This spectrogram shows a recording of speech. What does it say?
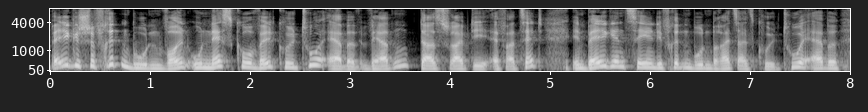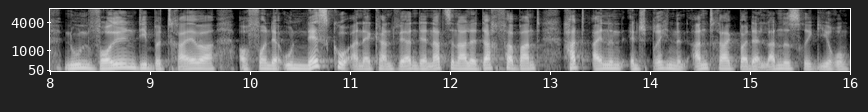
Belgische Frittenbuden wollen UNESCO-Weltkulturerbe werden. Das schreibt die FAZ. In Belgien zählen die Frittenbuden bereits als Kulturerbe. Nun wollen die Betreiber auch von der UNESCO anerkannt werden. Der nationale Dachverband hat einen entsprechenden Antrag bei der Landesregierung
